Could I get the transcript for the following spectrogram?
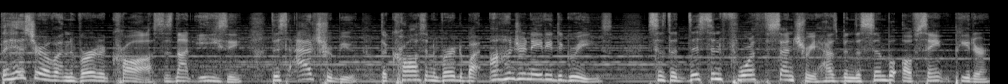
The history of an inverted cross is not easy. This attribute, the cross inverted by 180 degrees, since the distant 4th century has been the symbol of St. Peter.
